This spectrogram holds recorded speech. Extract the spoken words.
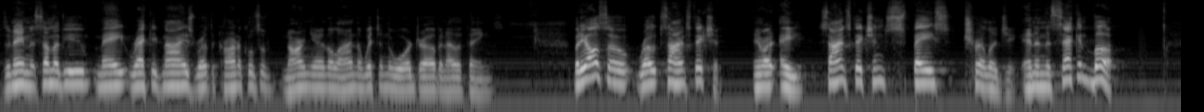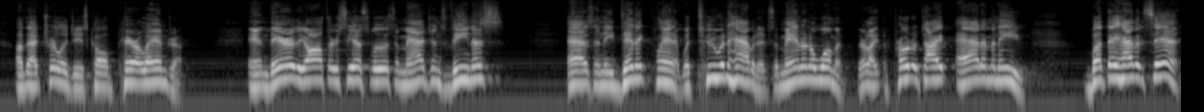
is a name that some of you may recognize, wrote the Chronicles of Narnia, The Lion, the Witch, and the Wardrobe, and other things. But he also wrote science fiction you know, a science fiction space trilogy. And in the second book of that trilogy is called Perelandra. And there the author, C.S. Lewis, imagines Venus as an Edenic planet with two inhabitants, a man and a woman. They're like the prototype Adam and Eve. But they haven't sinned.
